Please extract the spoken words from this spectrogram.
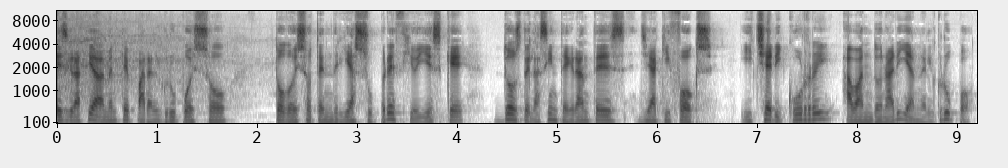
Desgraciadamente para el grupo eso todo eso tendría su precio y es que dos de las integrantes, Jackie Fox y Cherry Curry, abandonarían el grupo.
